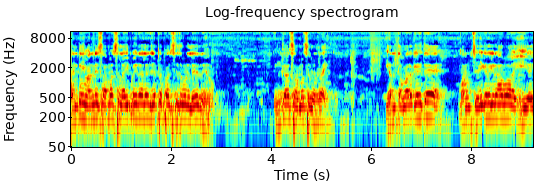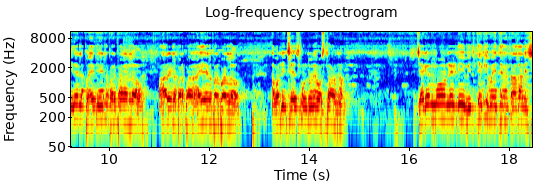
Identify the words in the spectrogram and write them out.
అంటే ఇవన్నీ సమస్యలు అయిపోయినాయని చెప్పే పరిస్థితి కూడా లేదు నేను. ఇంకా సమస్యలు ఉన్నాయి. ఎంతవరకు అయితే మనం చేయగలిగినామో ఈ ఐదేళ్ళ ఐదేళ్ళ పరిపాలనలో ఆరేళ్ళ పరిపాలన ఐదేళ్ళ పరిపాలనలో అవన్నీ చేసుకుంటూనే వస్తూ ఉన్నాం. జగన్మోహన్ రెడ్డి విద్యకి వైద్యానికి ప్రాధాన్యత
